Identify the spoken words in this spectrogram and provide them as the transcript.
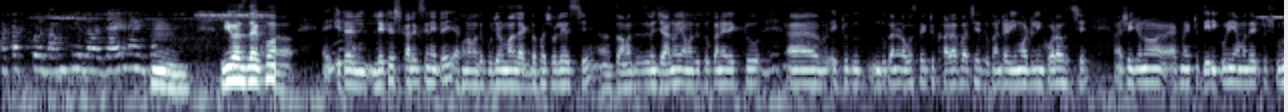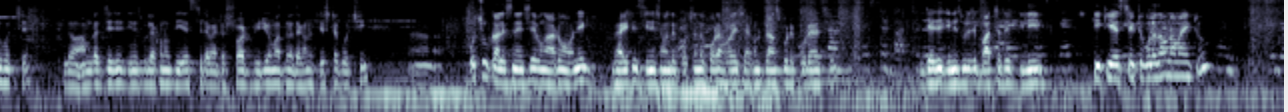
হঠাৎ করে দাম ফেলে দেওয়া যায় না হুম। বিকজ দেখো এটা লেটেস্ট কালেকশন এটাই। এখন আমাদের পুজোর মাল এক দফা চলে এসেছে। তো আমাদের তুমি জানোই আমাদের দোকানের একটু একটু দোকানের অবস্থা একটু খারাপ আছে দোকানটা রিমডেলিং করা হচ্ছে। সেই জন্য এখন একটু দেরি করেই আমাদের একটু শুরু হচ্ছে। তো আমরা যে যে জিনিসগুলো এখনও দিয়ে এসেছি আমি একটা শর্ট ভিডিওর মাধ্যমে দেখানোর চেষ্টা করছি। প্রচুর কালেকশন এসেছে এবং আরও অনেক ভ্যারাইটিস জিনিস আমাদের পছন্দ করা হয়েছে এখন ট্রান্সপোর্টে পড়ে আছে। যে যে জিনিসগুলো যে বাচ্চাদের ক্লিপ কী কী এসছে একটু বলে দাও না আমায় একটু হুম, এই যে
